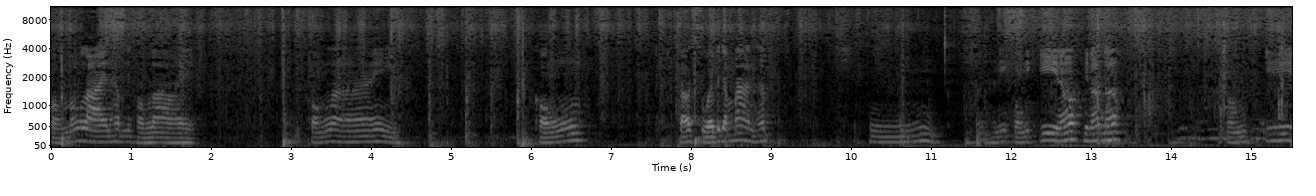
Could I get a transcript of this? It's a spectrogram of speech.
ของน้องลายนะครับนี่ของลาย ของลาย ของสาวสวยประจำบ้านครับอืมอันนี้ของนิกกี้เนาะพี่นัทเนาะของนิกกี้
